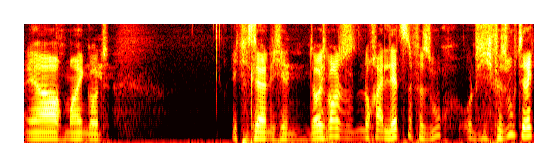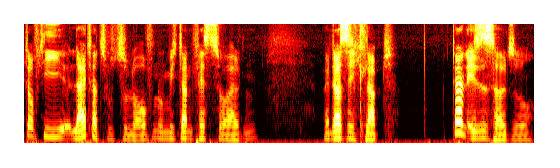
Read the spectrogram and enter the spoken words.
ja, mein Gott. Ich krieg's leider nicht hin. So, ich mache noch einen letzten Versuch und ich versuche direkt auf die Leiter zuzulaufen und mich dann festzuhalten. Wenn das nicht klappt, dann ist es halt so.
